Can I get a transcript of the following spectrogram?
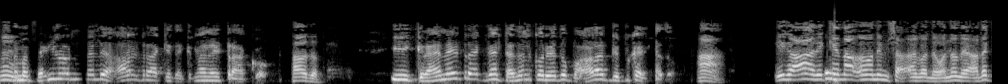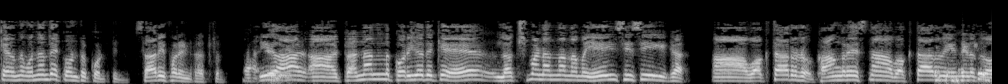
ನಮ್ಮ ಬೆಂಗಳೂರಿನಲ್ಲಿ ಹಾರ್ಡ್ ಟ್ರಾಕ್ ಇದೆ ಗ್ರಾನೈಟ್ ಟ್ರಾಕ್ ಹೌದು. ಈ ಗ್ರಾನೈಟ್ ಟ್ರ್ಯಾಕ್ನ ಟನಲ್ ಕೊರೆಯೋದು ಬಹಳ ಡಿಫಿಕಲ್ಟ್ ಅದು. ಹಾ. ಈಗ ಅದಕ್ಕೆ ನಾವು ಒಂದ್ ನಿಮಿಷ ಒಂದೊಂದೇ ಅದಕ್ಕೆ ಒಂದೊಂದೇ ಕೌಂಟರ್ ಕೊಡ್ತೀನಿ. ಸಾರಿ ಫಾರ್ ಇಂಟ್ರಪ್ಷನ್ ಈಗ. ಟನಲ್ ಕೊರೆಯೋದಕ್ಕೆ ಲಕ್ಷ್ಮಣನ್ನ ನಮ್ಮ ಎಐಸಿಸಿ ಈಗ ವಕ್ತಾರರು ಕಾಂಗ್ರೆಸ್ನ ವಕ್ತಾರರು ಏನ್ ಹೇಳಿದ್ರು?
